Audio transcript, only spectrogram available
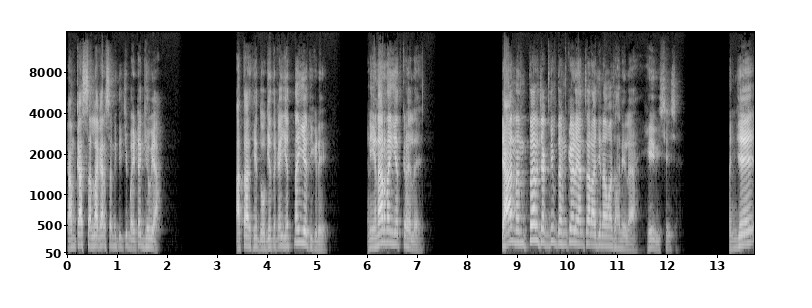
कामकाज सल्लागार समितीची बैठक घेऊया. आता हे दोघे तर काही येत नाहीये तिकडे आणि येणार नाहीयेत कळलंय. त्यानंतर जगदीप धनखड यांचा राजीनामा झालेला आहे हे विशेष आहे. म्हणजे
